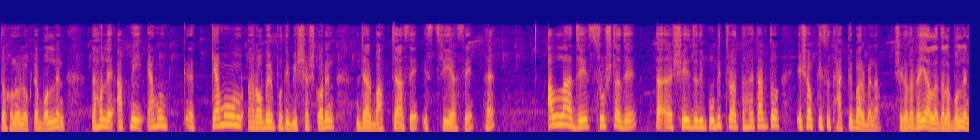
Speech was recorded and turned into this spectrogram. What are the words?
তখন ওই লোকটা বললেন, তাহলে আপনি এমন কেমন রবের প্রতি বিশ্বাস করেন যার বাচ্চা আছে, স্ত্রী আছে হ্যাঁ? আল্লাহ যে, স্রষ্টা যে তা- সে যদি পবিত্র আত্মা হয়, তার তো এসব কিছু থাকতে পারবে না। সে কথাটাই আল্লাহ তালা বললেন,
